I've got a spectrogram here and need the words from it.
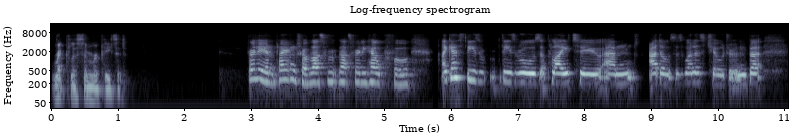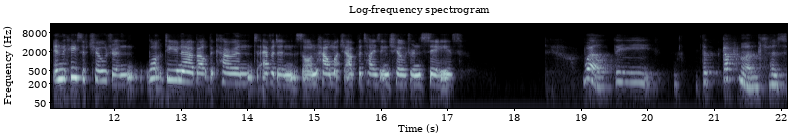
reckless and repeated. Brilliant, thanks, Rob. That's that's really helpful. I guess these these rules apply to um, adults as well as children. But in the case of children, what do you know about the current evidence on how much advertising children sees? Well, the the government has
